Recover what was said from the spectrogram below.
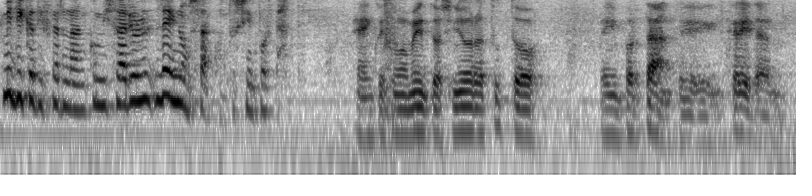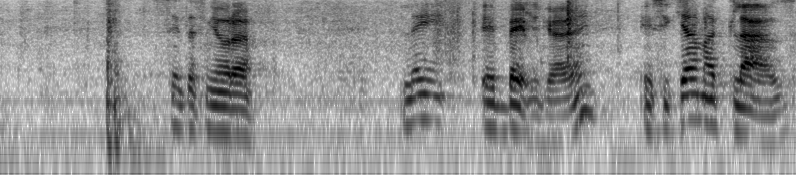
Mi dica di Fernand, commissario, lei non sa quanto sia importante. Eh, in questo momento, signora, tutto è importante, creda. Senta, signora, lei è belga, eh? E si chiama Klaas.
